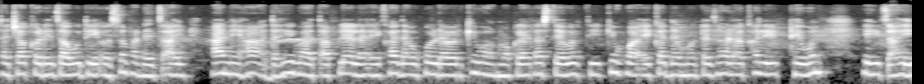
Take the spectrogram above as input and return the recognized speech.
त्याच्याकडे जाऊ दे असं म्हणायचं आहे. आणि हा दही भात आपल्याला एखाद्या उकोड्यावर किंवा मोकळ्या रस्त्यावरती किंवा एखाद्या मोठ्या झाडाखाली ठेवून यायचं आहे.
